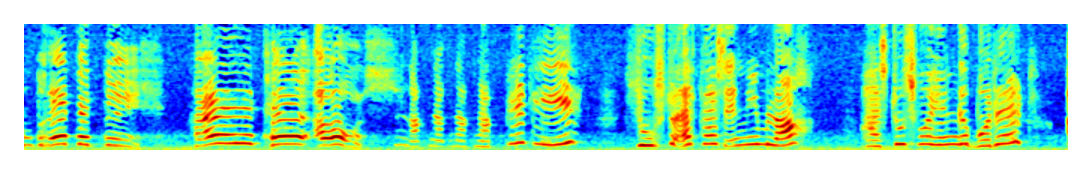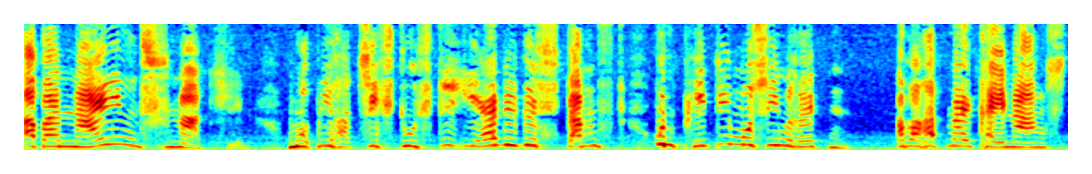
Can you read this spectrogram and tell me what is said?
und rettet dich. Halte aus! Knack, knack, knack, knack. Pitti, suchst du etwas in dem Loch? Hast du's vorhin gebuddelt? Aber nein, Schnattchen. Moppy hat sich durch die Erde gestampft und Pitti muss ihn retten. Aber hab mal keine Angst.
